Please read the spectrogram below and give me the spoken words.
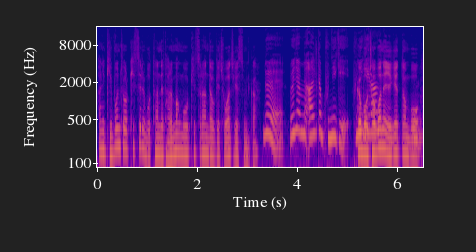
아니 기본적으로 키스를 못 하는데 다른 방법으로 키스를 한다고 그게 좋아지겠습니까? 네, 왜냐면 아 일단 분위기, 그뭐 분위기랑 저번에 얘기했던 뭐 음.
